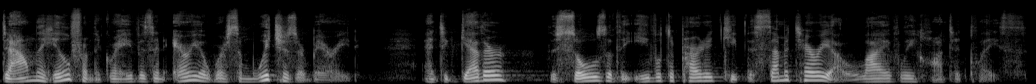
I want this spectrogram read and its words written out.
Down the hill from the grave is an area where some witches are buried, and together the souls of the evil departed keep the cemetery a lively, haunted place.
